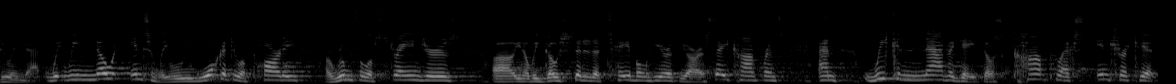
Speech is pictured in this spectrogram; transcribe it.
doing that. We, we know it intimately. When we walk into a party, a room full of strangers, uh, you know, we go sit at a table here at the RSA conference, and we can navigate those complex, intricate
